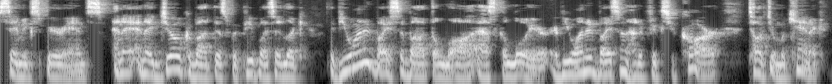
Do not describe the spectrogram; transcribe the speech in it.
same experience. And I, and I joke about this with people. I said, look, if you want advice about the law, ask a lawyer. If you want advice on how to fix your car, talk to a mechanic.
